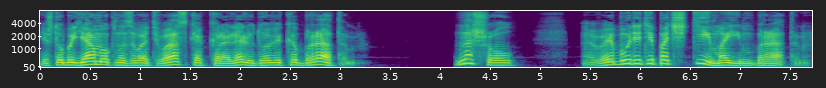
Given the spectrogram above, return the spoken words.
и чтобы я мог называть вас, как короля Людовика, братом. Нашел. Вы будете почти моим братом.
